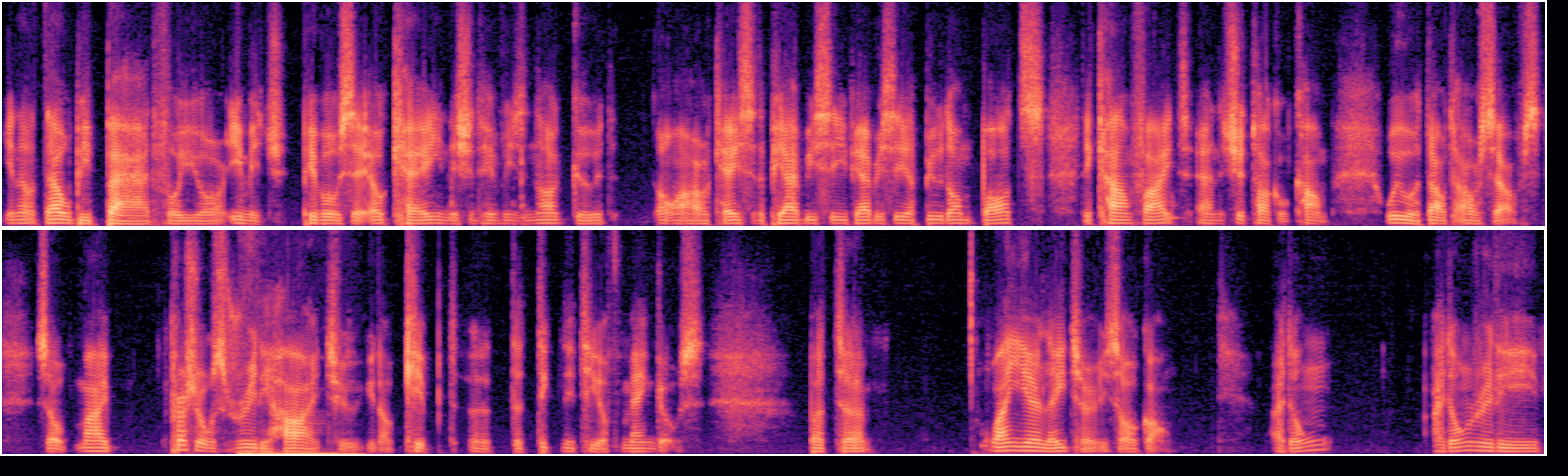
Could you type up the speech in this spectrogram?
you know that will be bad for your image. People will say, okay, initiative is not good. On our case, the PIBC, PIBC are built on bots. They can't fight, and shit talk will come. We will doubt ourselves. So my pressure was really high to you know keep the, the dignity of mangoes. But uh, one year later, it's all gone. I don't, I don't really,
